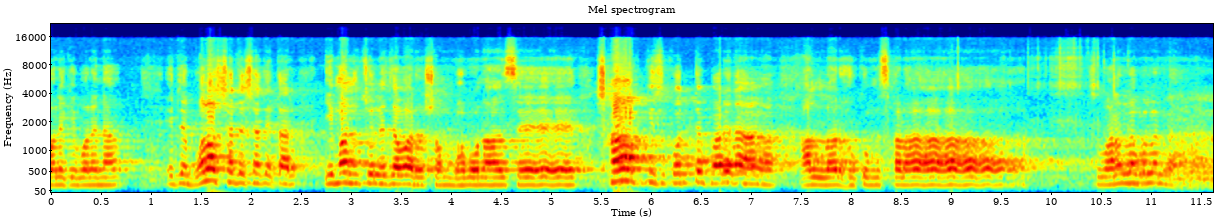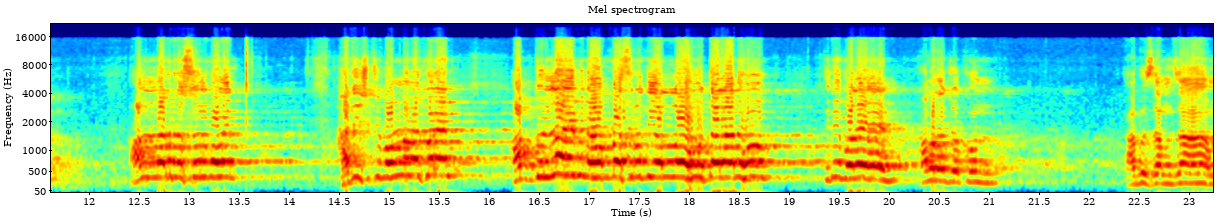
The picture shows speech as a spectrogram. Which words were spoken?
বলে কি বলে না? এটা বলার সাথে সাথে তার ইমান চলে যাওয়ার সম্ভাবনা আছে। সাপ কিছু করতে পারে না, আল্লাহর হুকুম ছাড়া। বলেন না। আল্লাহর রসুল বলেন হাদিসটি বর্ণনা করেন আবদুল্লাহ ইবিন আব্বাস রদি আল্লাহ তিনি বলেন, আমরা যখন আবু জামজাম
